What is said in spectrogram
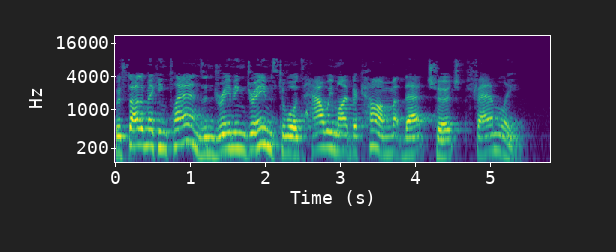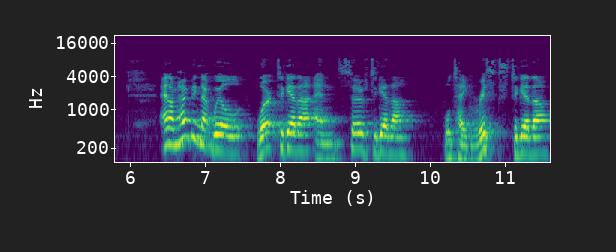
we've started making plans and dreaming dreams towards how we might become that church family. And I'm hoping that we'll work together and serve together. We'll take risks together.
